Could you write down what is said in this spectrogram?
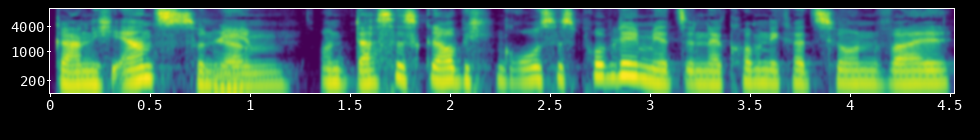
gar nicht ernst zu Ja. nehmen. Und das ist, glaube ich, ein großes Problem jetzt in der Kommunikation, weil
